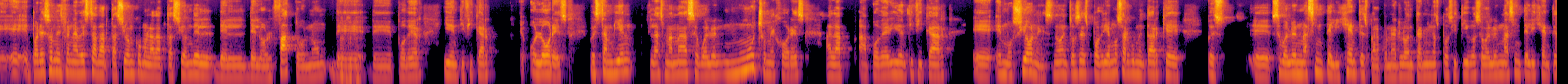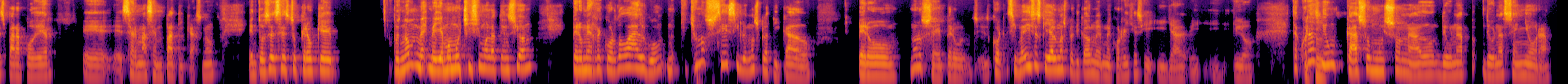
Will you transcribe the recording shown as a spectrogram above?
eh, eh, por eso mencionaba esta adaptación como la adaptación del, del, olfato, ¿no? De, poder identificar eh, olores, pues también las mamás se vuelven mucho mejores a, la, a poder identificar emociones, ¿no? Entonces podríamos argumentar que, pues, se vuelven más inteligentes, para ponerlo en términos positivos, se vuelven más inteligentes para poder ser más empáticas, ¿no? Entonces, esto creo que pues no, me, llamó muchísimo la atención, pero me recordó algo, que yo no sé si lo hemos platicado, pero no lo sé, pero si me dices que ya lo hemos platicado, me, corriges y, ya, y, lo... ¿Te acuerdas de un caso muy sonado de una, de una señora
